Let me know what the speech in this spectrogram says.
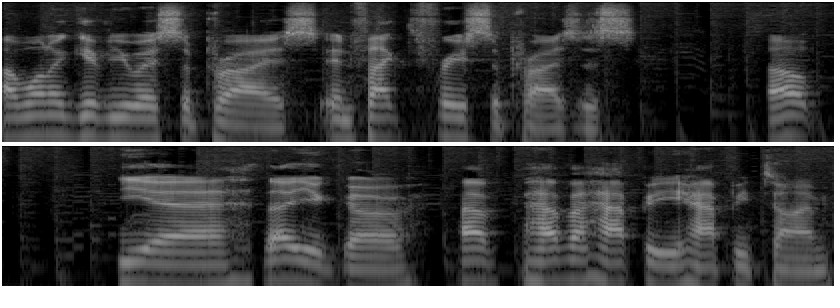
I want to give you a surprise. In fact, three surprises. Oh, yeah, there you go. Have have a happy happy time.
